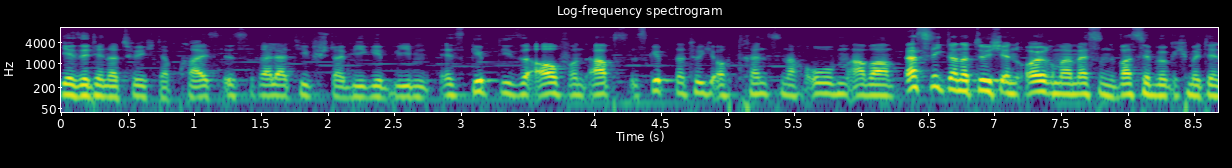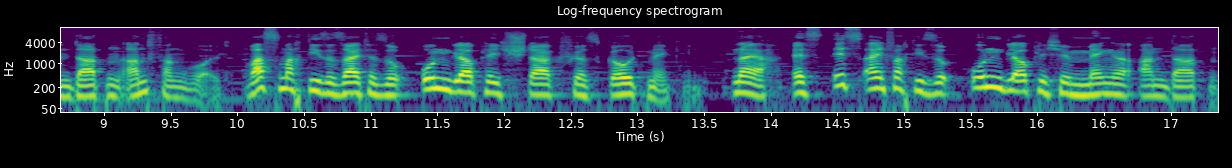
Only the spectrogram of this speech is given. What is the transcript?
hier seht ihr natürlich, der Preis ist relativ stabil geblieben. Es gibt diese Auf- und Abs, es gibt natürlich auch Trends nach oben, aber das liegt dann natürlich in eurem Ermessen, was ihr wirklich mit den Daten anfangen wollt. Was macht diese Seite so unglaublich stark fürs Goldmaking? Naja, es ist einfach diese unglaubliche Menge an Daten.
